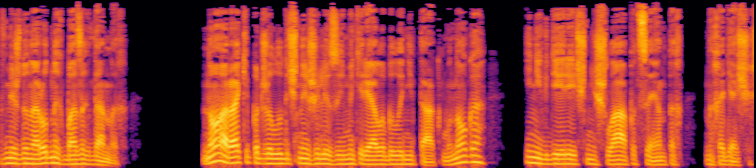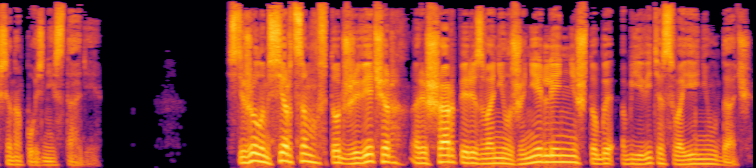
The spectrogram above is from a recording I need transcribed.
в международных базах данных. Но о раке поджелудочной железы материала было не так много, и нигде речь не шла о пациентах, находящихся на поздней стадии. С тяжелым сердцем в тот же вечер Ришар перезвонил жене Ленни, чтобы объявить о своей неудаче.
